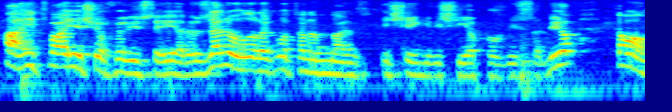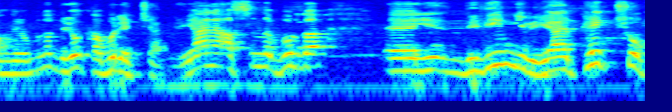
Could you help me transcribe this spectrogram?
Ha itfaiye şoförü ise eğer özel olarak o tanımdan işe girişi yapıldıysa diyor tamam diyor bunu diyor kabul edeceğim diyor. Yani aslında burada e, dediğim gibi yani pek çok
